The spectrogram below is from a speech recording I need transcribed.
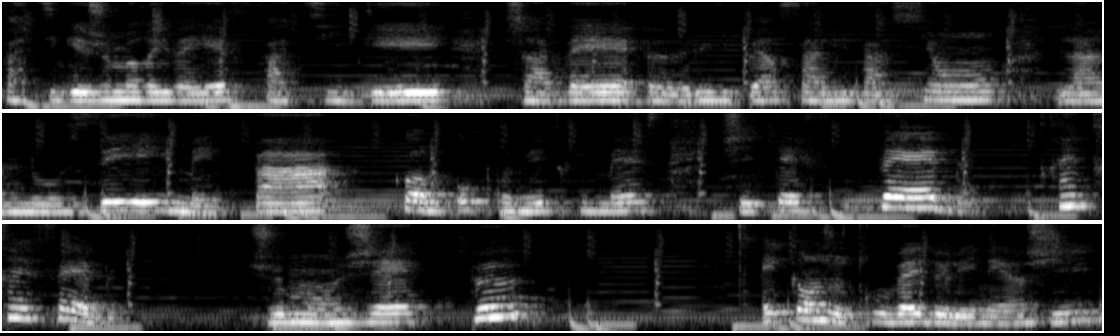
fatiguée, je me réveillais fatiguée, j'avais euh, l'hypersalivation, la nausée, mais pas comme au premier trimestre. J'étais faible, très très faible. Je mangeais peu et quand je trouvais de l'énergie,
